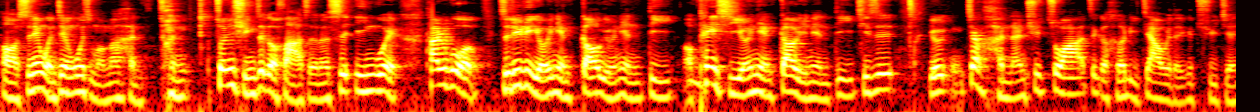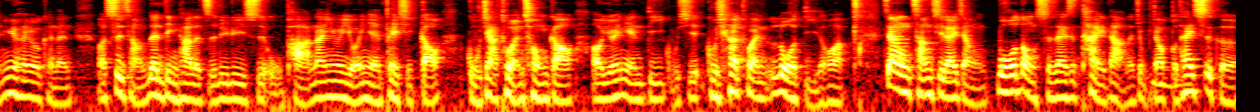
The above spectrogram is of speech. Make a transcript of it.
哦，十年稳健，为什么我们很很遵循这个法则呢？是因为它如果殖利率有一年高，有一年低，哦，配息有一年高，有一年低，其实有这样很难去抓这个合理价位的一个区间，因为很有可能呃市场认定它的殖利率是五帕，那因为有一年配息高，股价突然冲高，哦，有一年低，股息股价突然落底的话，这样长期来讲波动实在是太大了，就比较不太适合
